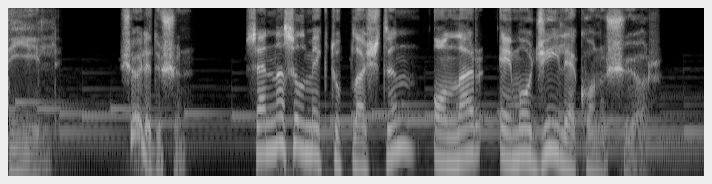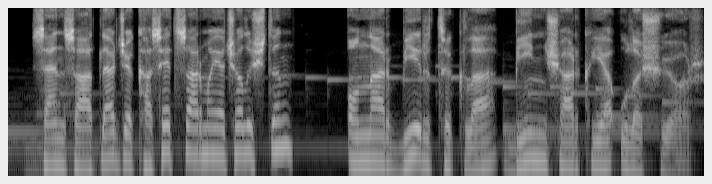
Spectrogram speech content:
değil. Şöyle düşün. Sen nasıl mektuplaştın, onlar emoji ile konuşuyor. Sen saatlerce kaset sarmaya çalıştın, onlar bir tıkla bin şarkıya ulaşıyor.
